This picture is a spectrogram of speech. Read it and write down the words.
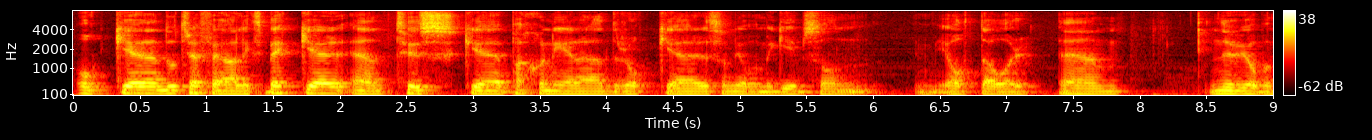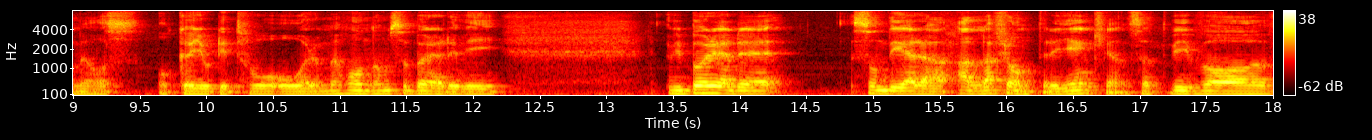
Och eh, då träffade jag Alex Becker, en tysk eh, passionerad rocker som jobbar med Gibson i åtta år. Ehm, nu jobbar med oss och har gjort det i två år. Med honom så började vi vi började sondera alla fronter egentligen. Så att vi var,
